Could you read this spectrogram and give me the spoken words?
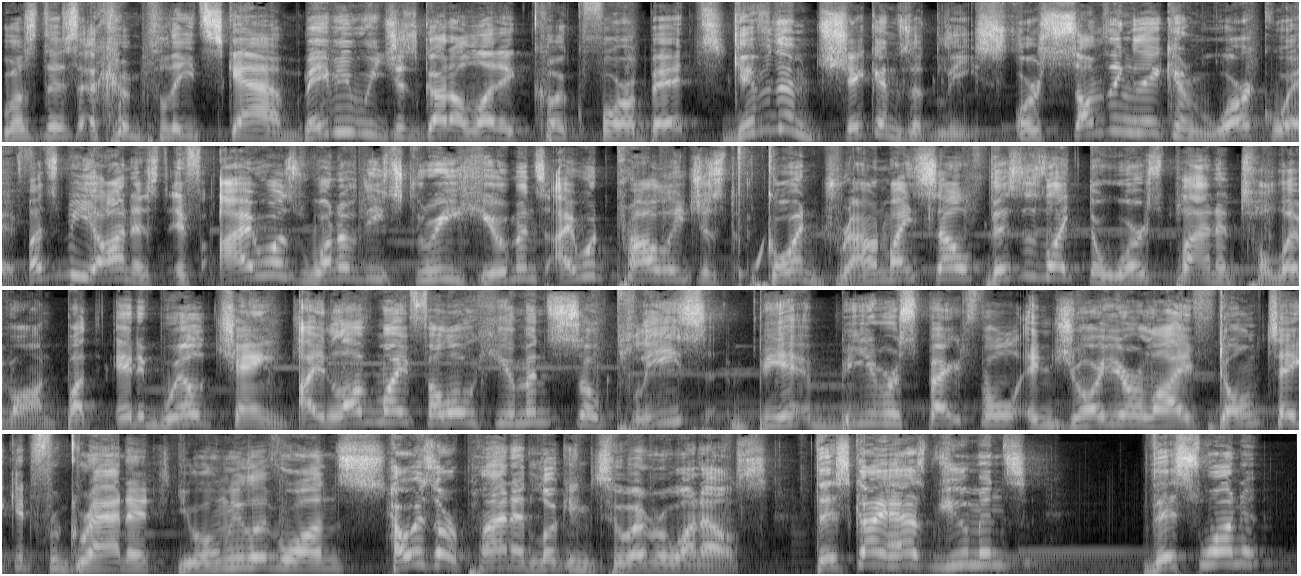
was this a complete scam? Maybe we just gotta let it cook for a bit. Give them chickens at least. Or something they can work with. Let's be honest. If I was one of these three humans, I would probably just go and drown myself. This is like the worst planet to live on. But it will change. I love my fellow humans. So please be, be respectful. Enjoy your life. Don't take it for granted. You only live once. How is our planet looking to everyone else? This guy has humans. This one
